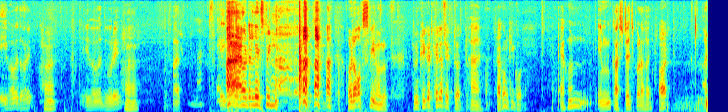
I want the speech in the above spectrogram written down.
এইভাবে ধরে। হ্যাঁ। এইভাবে ধরে। হ্যাঁ। আর আহ, ওটা লেগ স্পিন না। ওটা অফ স্পিন হলো। তুমি ক্রিকেট খেলেছো একটু একটু হ্যাঁ। এখন কি করো? এখন এমনি কাজ টাজ করা হয়। আর? আর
